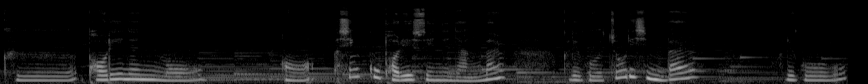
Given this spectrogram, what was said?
그 버리는 뭐 어, 신고 버릴 수 있는 양말 그리고 쪼리 신발 그리고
